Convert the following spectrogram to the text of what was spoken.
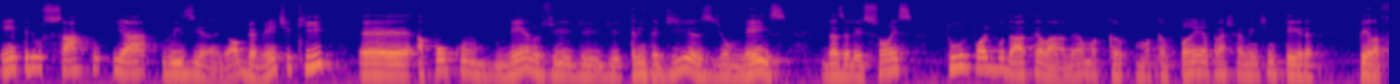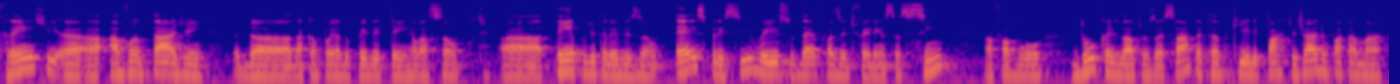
entre o Sarto e a Luiziane. Obviamente que é, há pouco menos de, de, de 30 dias, de um mês das eleições, tudo pode mudar até lá, não é uma, uma campanha praticamente inteira pela frente. A, a vantagem da, da campanha do PDT em relação a tempo de televisão é expressiva e isso deve fazer diferença sim a favor do candidato José Sarto, é tanto que ele parte já de um patamar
